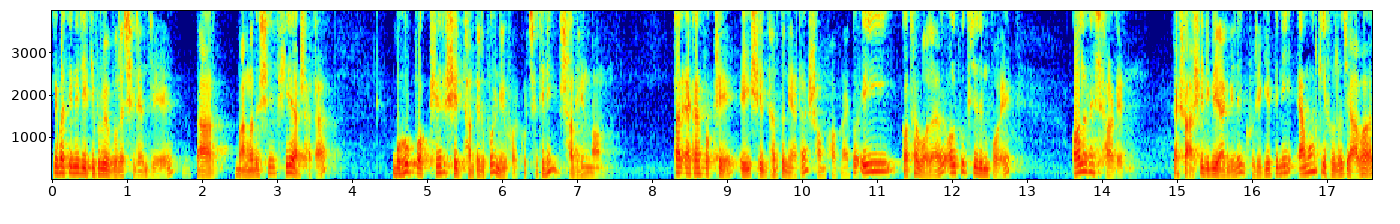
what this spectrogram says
কিংবা তিনি যে ইতিপূর্বে বলেছিলেন যে তার বাংলাদেশে ফিরে আসাটা বহু পক্ষের সিদ্ধান্তের উপর নির্ভর করছে, তিনি স্বাধীন নন। তার একার পক্ষে এই সিদ্ধান্ত নেওয়াটা সম্ভব নয়। তো এই কথা বলার অল্প কিছুদিন পরে অলনে ছাড়েন একশো আশি ডিগ্রি অ্যাঙ্গেলে ঘুরে গিয়ে তিনি এমন কি হলো যে আবার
